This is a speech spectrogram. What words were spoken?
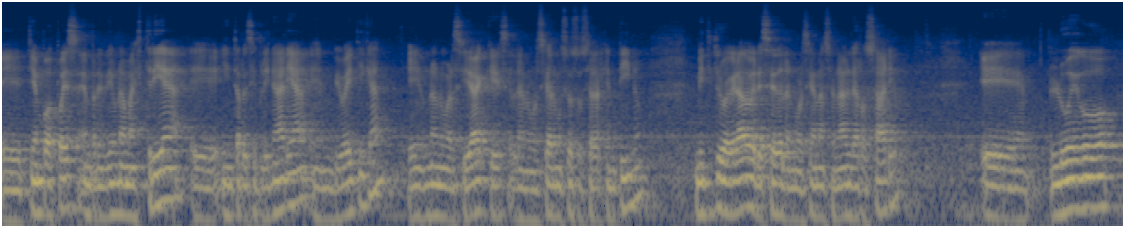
eh, tiempo después emprendí una maestría eh, interdisciplinaria en bioética en una universidad que es la Universidad del Museo Social Argentino. Mi título de grado egresé de la Universidad Nacional de Rosario. Eh, luego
